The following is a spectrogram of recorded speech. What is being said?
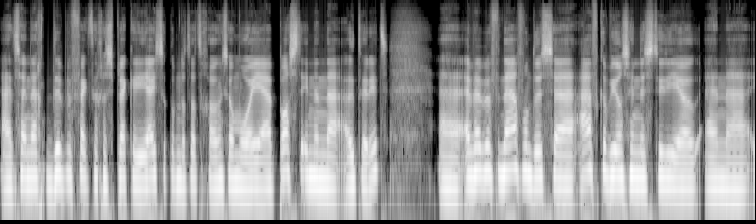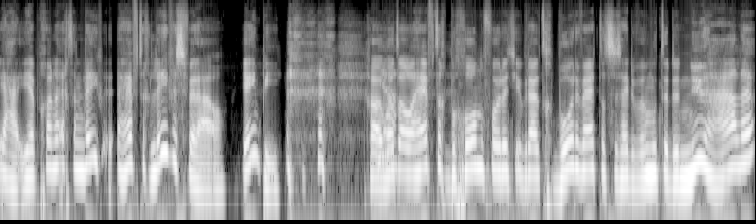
Ja, het zijn echt de perfecte gesprekken. Juist ook omdat dat gewoon zo mooi eh, past in een eh, autorit. En we hebben vanavond dus eh Afke bij ons in de studio. En ja, je hebt gewoon echt een heftig levensverhaal. Jeempie. gewoon Ja. wat al heftig begon voordat je überhaupt geboren werd. Dat ze zeiden, we moeten er nu halen.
